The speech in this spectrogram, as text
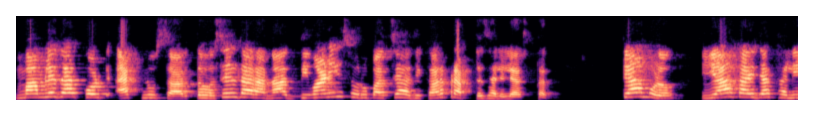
मामलेदार कोर्ट ऍक्टनुसार तहसीलदारांना दिवाणी स्वरूपाचे अधिकार प्राप्त झालेले असतात. त्यामुळं या कायद्याखाली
